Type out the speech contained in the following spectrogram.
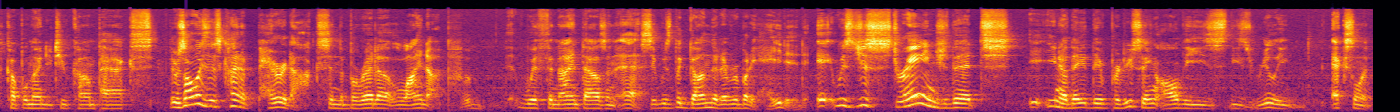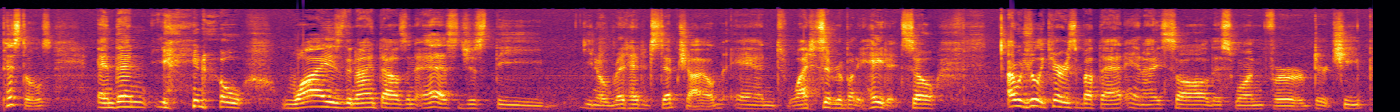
a couple 92 compacts. There's always this kind of paradox in the Beretta lineup with the 9000S. It was the gun that everybody hated. It was just strange that you know they they're producing all these these really excellent pistols, and then you know why is the 9000S just the you know redheaded stepchild, and why does everybody hate it? So I was really curious about that, and I saw this one for dirt cheap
